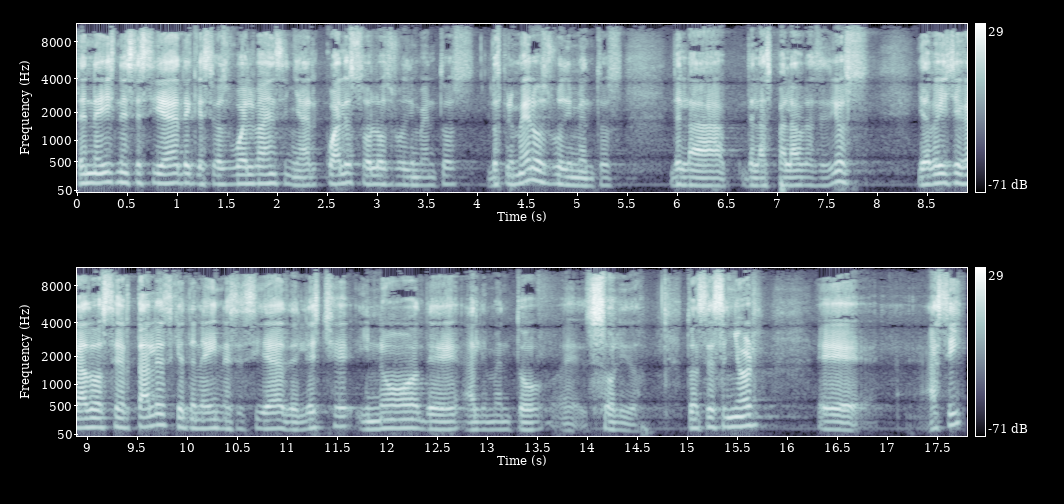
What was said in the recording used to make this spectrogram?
tenéis necesidad de que se os vuelva a enseñar cuáles son los rudimentos, los primeros rudimentos de, la, de las palabras de Dios y habéis llegado a ser tales que tenéis necesidad de leche y no de alimento eh, sólido. Entonces, Señor, eh, así,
